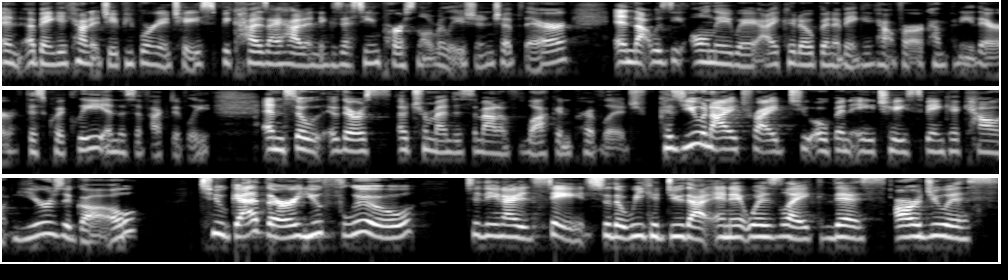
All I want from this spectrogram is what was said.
an, a bank account at JP Morgan Chase because I had an existing personal relationship there. And that was the only way I could open a bank account for our company there this quickly and this effectively. And so there was a tremendous amount of luck and privilege because you and I tried to open a Chase bank account years ago together. You flew to the United States so that we could do that. And it was like this arduous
